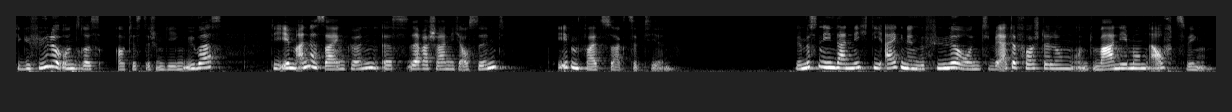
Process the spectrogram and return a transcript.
die Gefühle unseres autistischen Gegenübers, die eben anders sein können, es sehr wahrscheinlich auch sind, ebenfalls zu akzeptieren. Wir müssen ihnen dann nicht die eigenen Gefühle und Wertevorstellungen und Wahrnehmungen aufzwingen.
